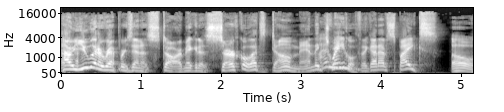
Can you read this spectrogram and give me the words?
how are you going to represent a star? Make it a circle? That's dumb, man. They I twinkle. mean- they got to have spikes. Oh,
